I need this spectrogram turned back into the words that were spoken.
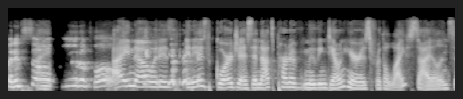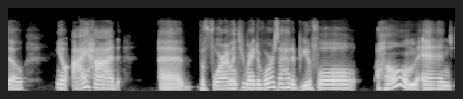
But it's so I, beautiful. I know it is. it is gorgeous, and that's part of moving down here is for the lifestyle. And so, you know, I had uh, before I went through my divorce, I had a beautiful home and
